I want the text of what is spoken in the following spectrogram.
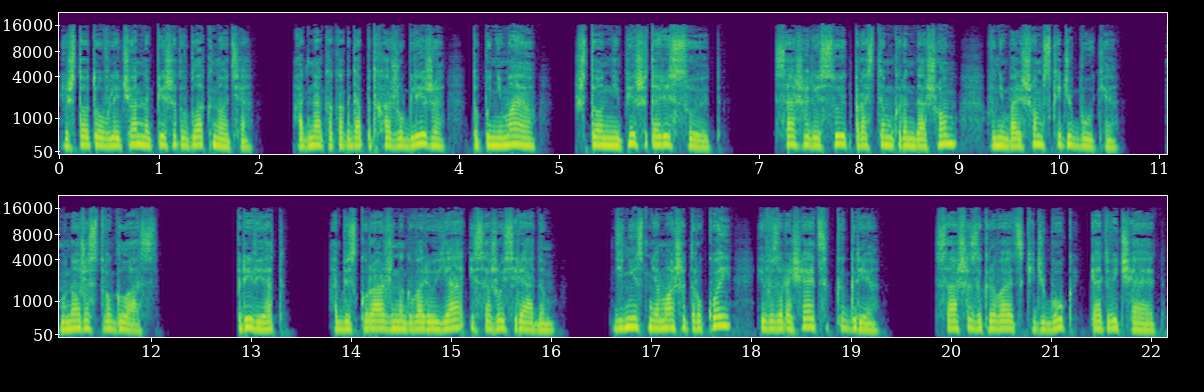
и что-то увлеченно пишет в блокноте. Однако, когда подхожу ближе, то понимаю, что он не пишет, а рисует. Саша рисует простым карандашом в небольшом скетчбуке. Множество глаз. «Привет», — обескураженно говорю я и сажусь рядом. Денис мне машет рукой и возвращается к игре. Саша закрывает скетчбук и отвечает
